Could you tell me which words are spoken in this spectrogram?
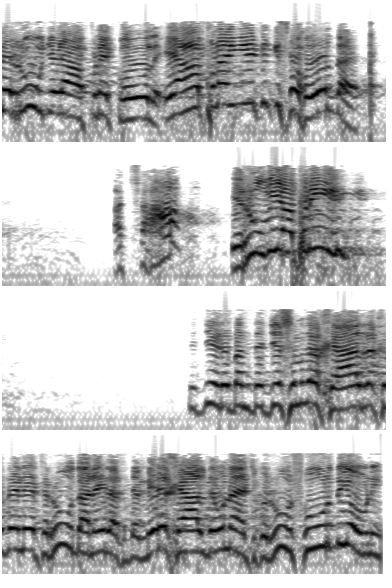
تے روح جڑا اپنے کول یہ اپنا ہی ہے کہ کسی ہور دا ہے؟ اچھا یہ روح بھی اپنی جڑے بندے جسم دا خیال رکھتے ہیں تو روح دا نہیں رکھتے میرے خیال دے انہیں کوئی روح سور دی ہونی۔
